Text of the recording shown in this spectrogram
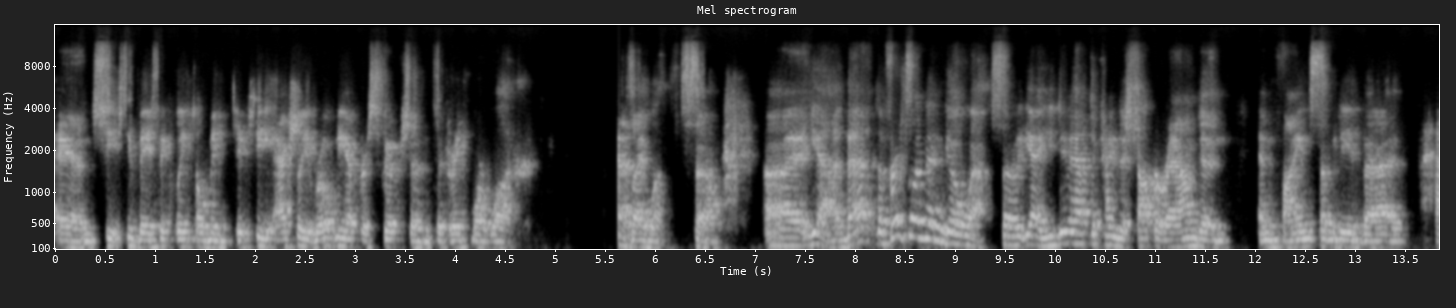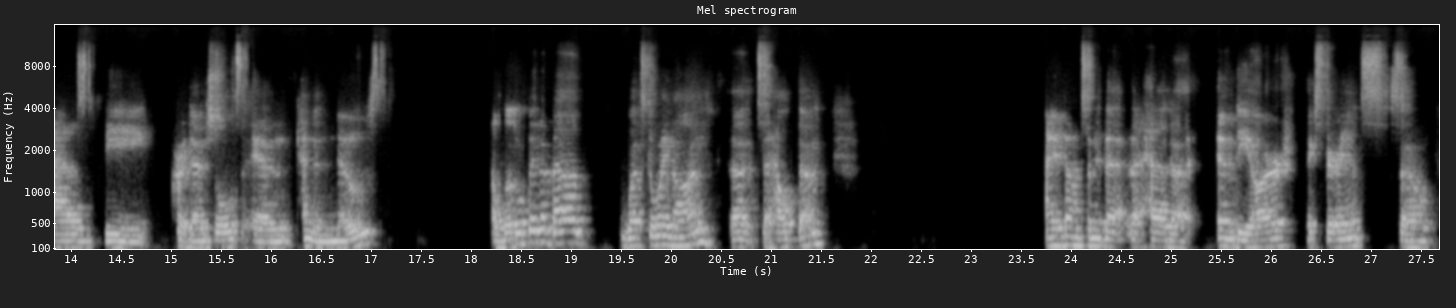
And she, she basically told me, she actually wrote me a prescription to drink more water as I left. So, uh, yeah, that the first one didn't go well. So, yeah, you do have to kind of shop around and and find somebody that has the credentials and kind of knows a little bit about what's going on uh, to help them. I found somebody that, that had a MDR experience. So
